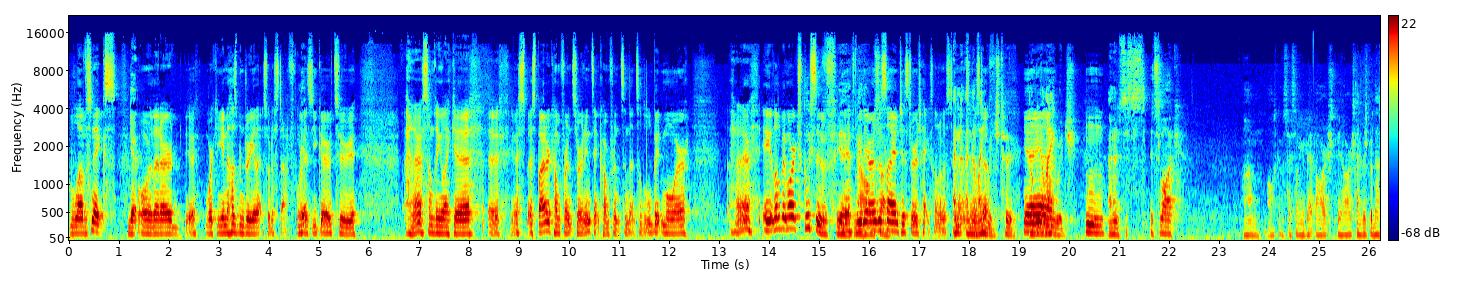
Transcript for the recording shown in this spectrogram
love snakes Yeah. or that are you know, working in husbandry and that sort of stuff. Whereas you go to, I don't know, something like a, a, you know, a spider conference or an insect conference, and that's a little bit more, I don't know, a little bit more exclusive. you Yeah, have to be there as a scientist or a taxonomist. And, and sort the of stuff. language too. Yeah, There'll be yeah. a language. Mm. And it's just, it's like, um, I was going to say something about Irish, the Irish language, but no.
